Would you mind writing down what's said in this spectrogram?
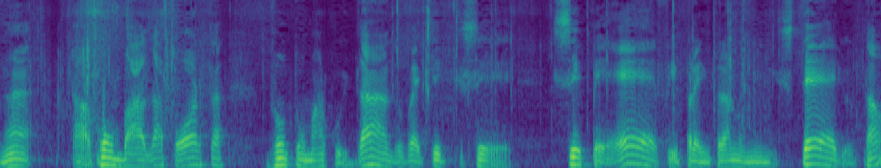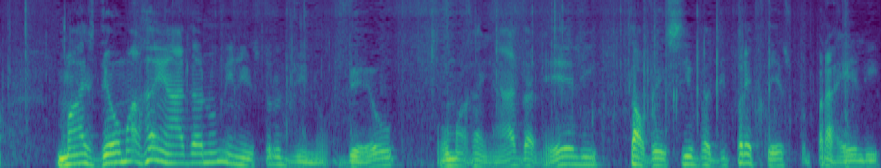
né, arrombada a porta, vão tomar cuidado, vai ter que ser CPF para entrar no ministério tal, mas deu uma arranhada no ministro Dino, deu uma arranhada nele, talvez sirva de pretexto para ele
